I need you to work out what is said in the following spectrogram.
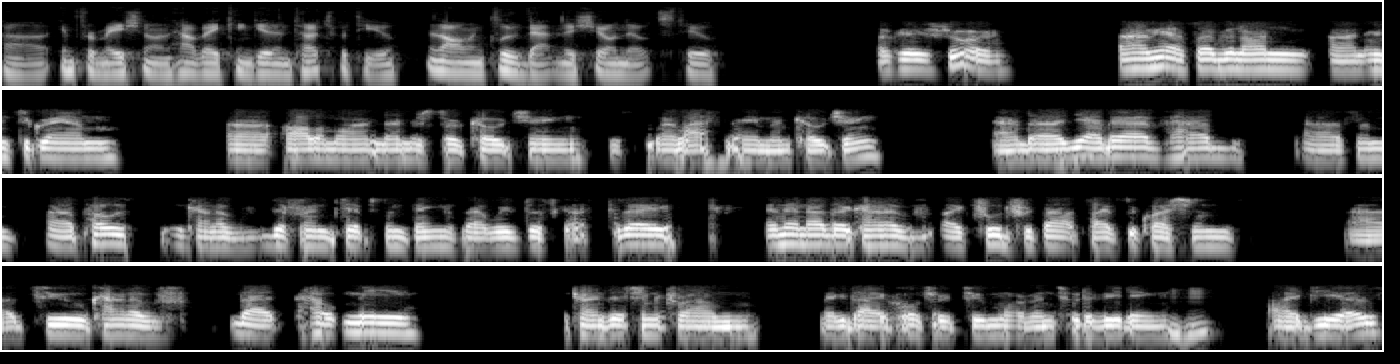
uh, information on how they can get in touch with you, and I'll include that in the show notes too. Okay, sure. Um, yeah, so I've been on on Instagram, uh, Aleman underscore coaching. My last name and coaching, and uh, yeah, there I've had uh, some uh, posts, kind of different tips and things that we've discussed today, and then other kind of like food for thought types of questions uh, to kind of that help me transition from like diet culture to more of intuitive eating mm-hmm. ideas.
